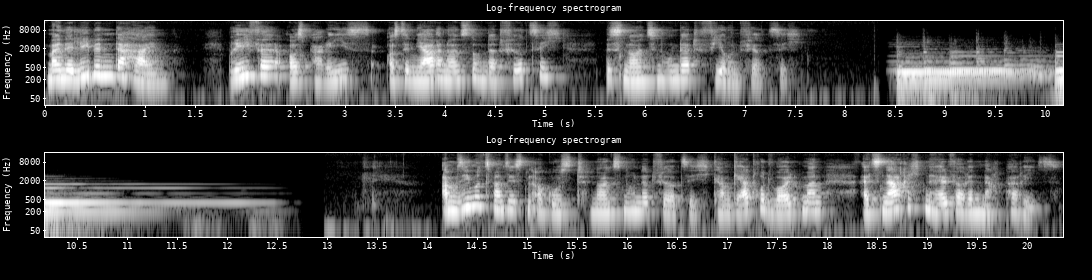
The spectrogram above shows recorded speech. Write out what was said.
Meine Lieben daheim. Briefe aus Paris aus den Jahren 1940 bis 1944. Am 27. August 1940 kam Gertrud Woltmann als Nachrichtenhelferin nach Paris.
